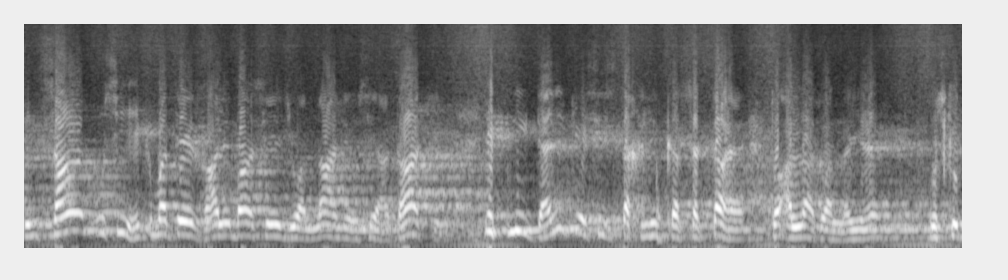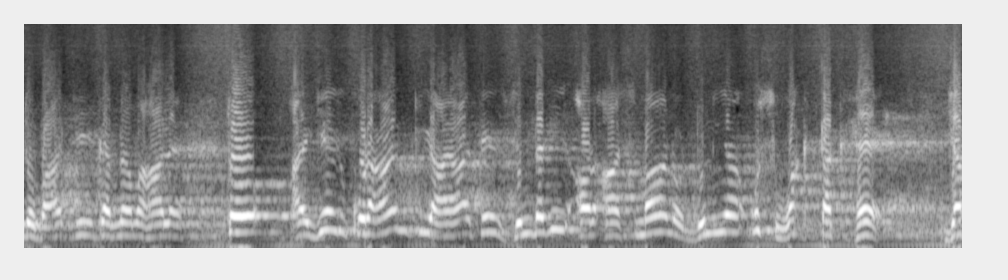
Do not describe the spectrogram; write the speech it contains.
انسان اسی حکمت غالبہ سے جو اللہ نے اسے عطا کی اتنی ڈیلیکیسیز تخلیق کر سکتا ہے تو اللہ تو اللہ ہی ہے۔ اس کی تو بات ہی کرنا محال ہے۔ تو یہ جو قرآن کی آیات ہے زندگی اور آسمان اور دنیا اس وقت تک ہے جب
